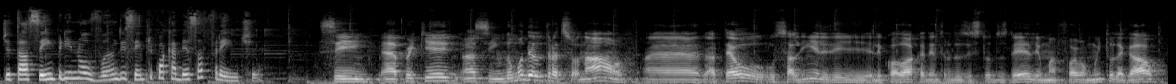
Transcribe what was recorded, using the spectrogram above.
de estar tá sempre inovando e sempre com a cabeça à frente. Sim, é porque assim no modelo tradicional, é, até o, o Salim ele, ele coloca dentro dos estudos dele uma forma muito legal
